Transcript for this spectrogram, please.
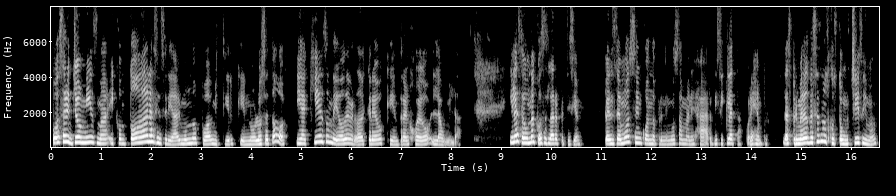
puedo ser yo misma y con toda la sinceridad del mundo puedo admitir que no lo sé todo. Y aquí es donde yo de verdad creo que entra en juego la humildad. Y la segunda cosa es la repetición. Pensemos en cuando aprendimos a manejar bicicleta, por ejemplo. Las primeras veces nos costó muchísimo,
